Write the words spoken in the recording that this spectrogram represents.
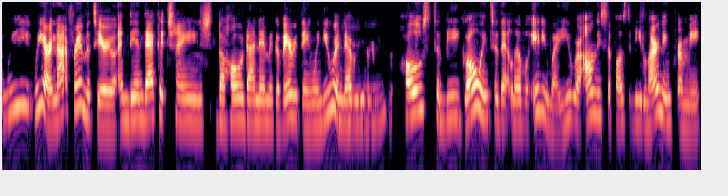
we we are not friend material, and then that could change the whole dynamic of everything. When you were never mm-hmm. supposed to be going to that level anyway, you were only supposed to be learning from me,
